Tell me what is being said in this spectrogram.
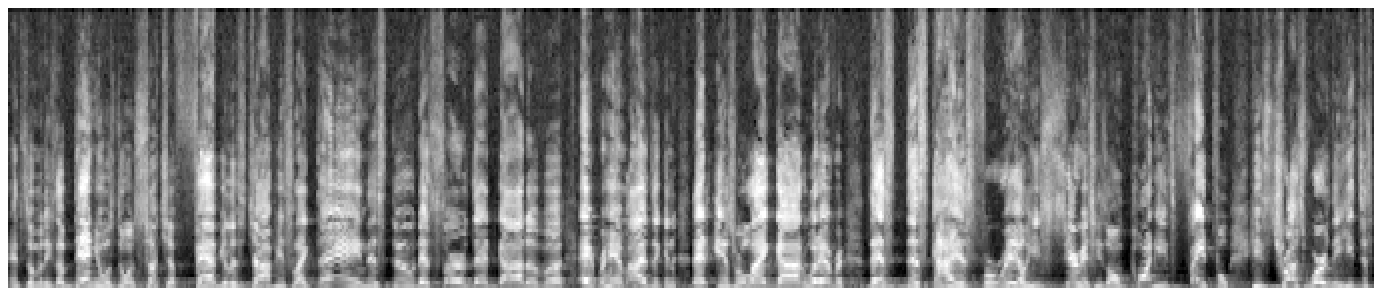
and some of these up. Daniel was doing such a fabulous job. He's like, dang, this dude that serves that God of uh, Abraham, Isaac, and that Israelite God, whatever, this, this guy is for real. He's serious. He's on point. He's faithful. He's trustworthy. He just,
